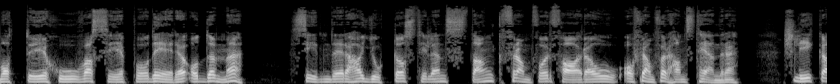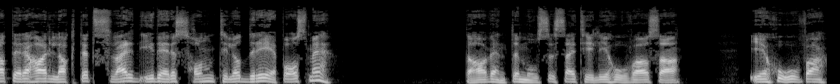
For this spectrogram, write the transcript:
«Måtte Jehova se på dere og dømme, siden dere har gjort oss til en stank framfor farao og framfor hans tenere, slik at dere har lagt et sverd i deres hånd til å drepe oss med.» Da ventet Moses seg til Jehova og sa, Jehova,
